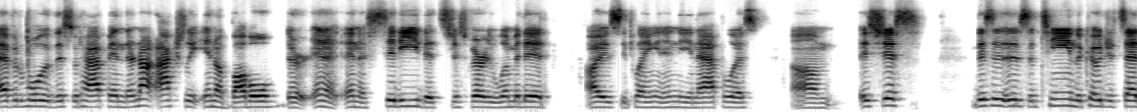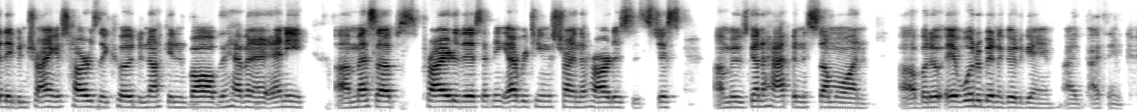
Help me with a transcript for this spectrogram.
inevitable that this would happen. They're not actually in a bubble. They're in a, in a city that's just very limited. Obviously, playing in Indianapolis. Um, it's just this is a team. The coach had said they've been trying as hard as they could to not get involved. They haven't had any uh, mess ups prior to this. I think every team was trying their hardest. It's just um, it was going to happen to someone, uh, but it, it would have been a good game. I, I think.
